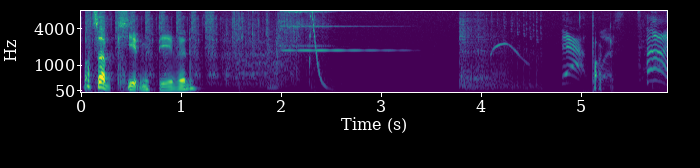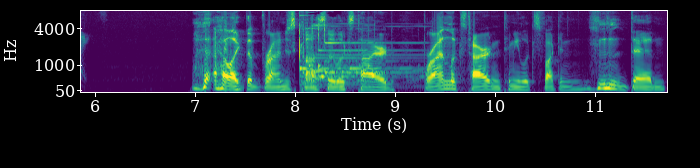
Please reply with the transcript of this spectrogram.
What's up, Kate McDavid? That Fuck. was tight. I like that Brian just constantly looks tired. Brian looks tired and Timmy looks fucking dead.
